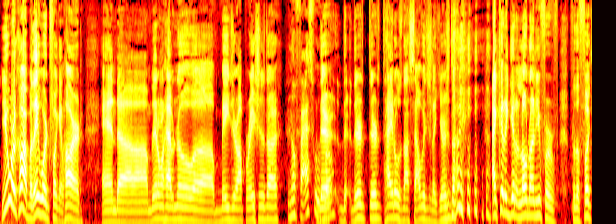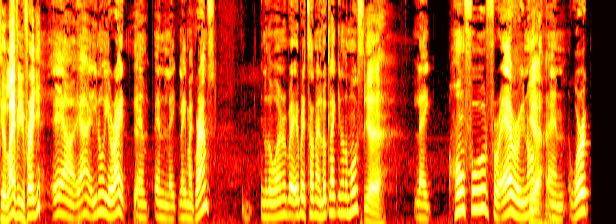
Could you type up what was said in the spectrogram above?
You work hard, but they worked fucking hard, and um, they don't have no uh, major operations, dog. no fast food, Their bro. their their, their title's not salvaged like yours, dog. I couldn't get a loan on you for for the fucking life of you, Frankie. Yeah, yeah, you know, you're right. And and like like my grams, you know, the one everybody, everybody tells me I look like, you know, the most Yeah, like home food forever. You know, Yeah. and work,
